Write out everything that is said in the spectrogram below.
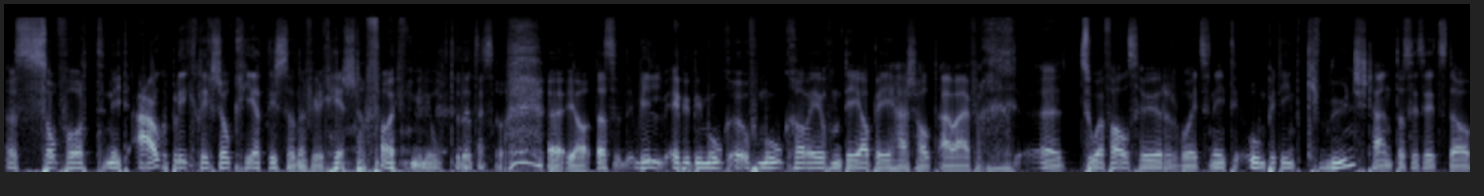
äh, sofort, nicht augenblicklich schockiert ist, sondern vielleicht erst nach fünf Minuten oder so. äh, ja, das, weil eben beim U auf dem UKW, auf dem DAB hast du halt auch einfach äh, Zufallshörer, die jetzt nicht unbedingt gewünscht haben, dass es jetzt da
